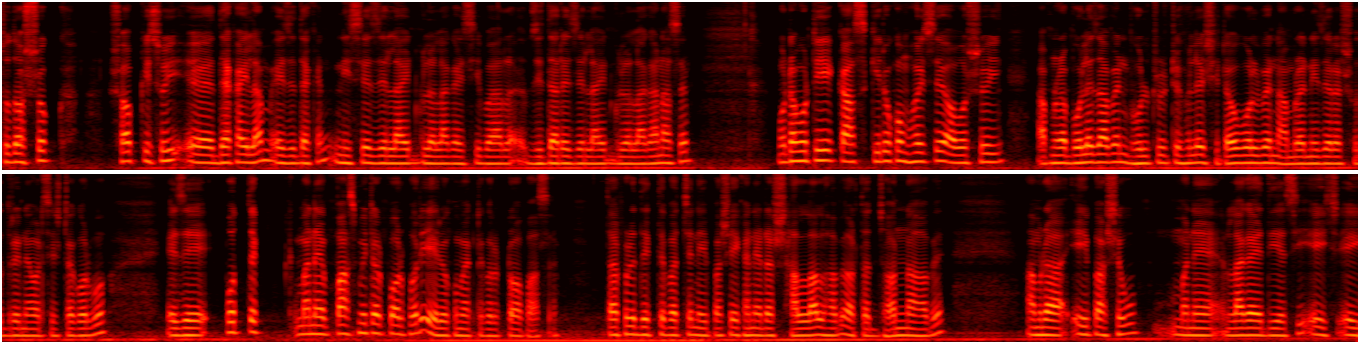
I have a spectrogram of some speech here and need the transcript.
সুদর্শক সব কিছুই দেখাইলাম। এই যে দেখেন, নিচে যে লাইটগুলো লাগাইছি বা জিদারে যে লাইটগুলো লাগানো আছে, মোটামুটি কাজ কীরকম হয়েছে অবশ্যই আপনারা বলে যাবেন, ভুল ত্রুটি হলে সেটাও বলবেন, আমরা নিজেরা শুধরে নেওয়ার চেষ্টা করব। এই যে প্রত্যেক মানে পাঁচ মিটার পর পরই এরকম একটা করে টপ আছে। তারপরে দেখতে পাচ্ছেন এই পাশে এখানে একটা শাল্লাল হবে, অর্থাৎ ঝর্ণা হবে। আমরা এই পাশেও মানে লাগাই দিয়েছি, এই এই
